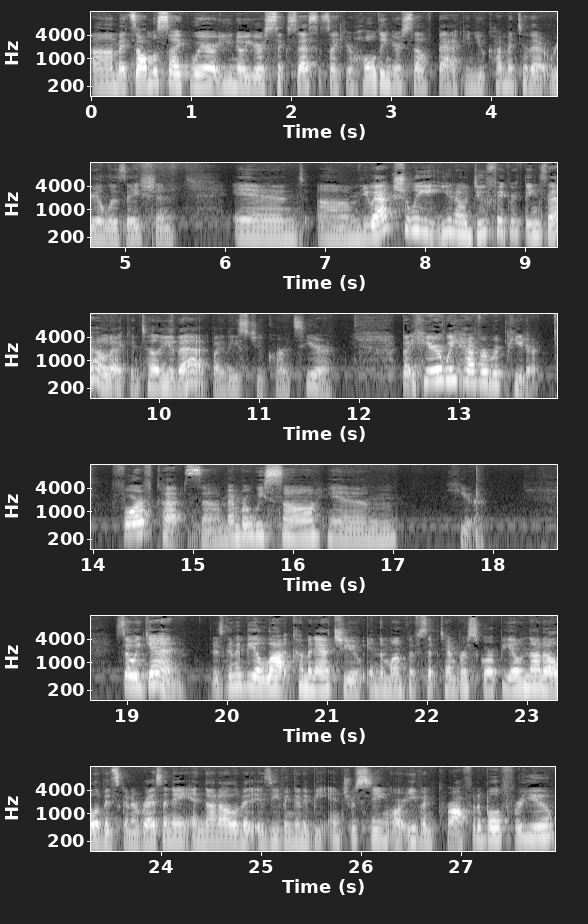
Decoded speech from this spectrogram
Um, it's almost like where you know your success it's like you're holding yourself back and you come into that realization. And um, you actually you know do figure things out i can tell you that by these two cards here but here we have a repeater. Four of Cups. Uh, remember we saw him here. So again, there's going to be a lot coming at you in the month of September, Scorpio. Not all of it's going to resonate and not all of it is even going to be interesting or even profitable for you.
